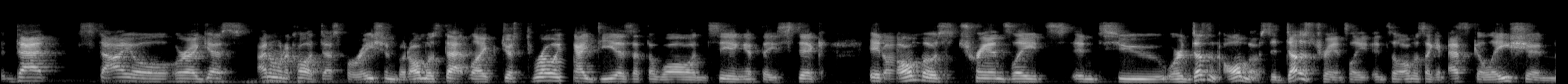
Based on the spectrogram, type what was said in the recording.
that style, or I guess I don't want to call it desperation, but almost that like just throwing ideas at the wall and seeing if they stick. It almost translates into, or it doesn't almost, it does translate into almost like an escalation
